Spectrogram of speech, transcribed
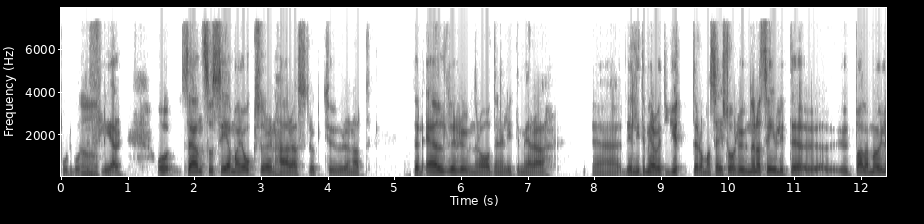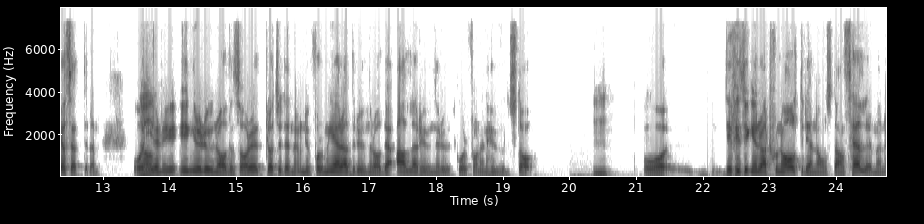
borde gå ja. till fler. Och sen så ser man ju också den här strukturen att den äldre runraden är lite mera eh, det är lite mer av ett gytter om man säger så. Runorna ser ju lite eh, ut på alla möjliga sätt i den. Och ja. i den yngre runraden så har det plötsligt en uniformerad runrad där alla runor utgår från en huvudstav. Mm. Och det finns ju ingen rationalt i det någonstans heller, men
